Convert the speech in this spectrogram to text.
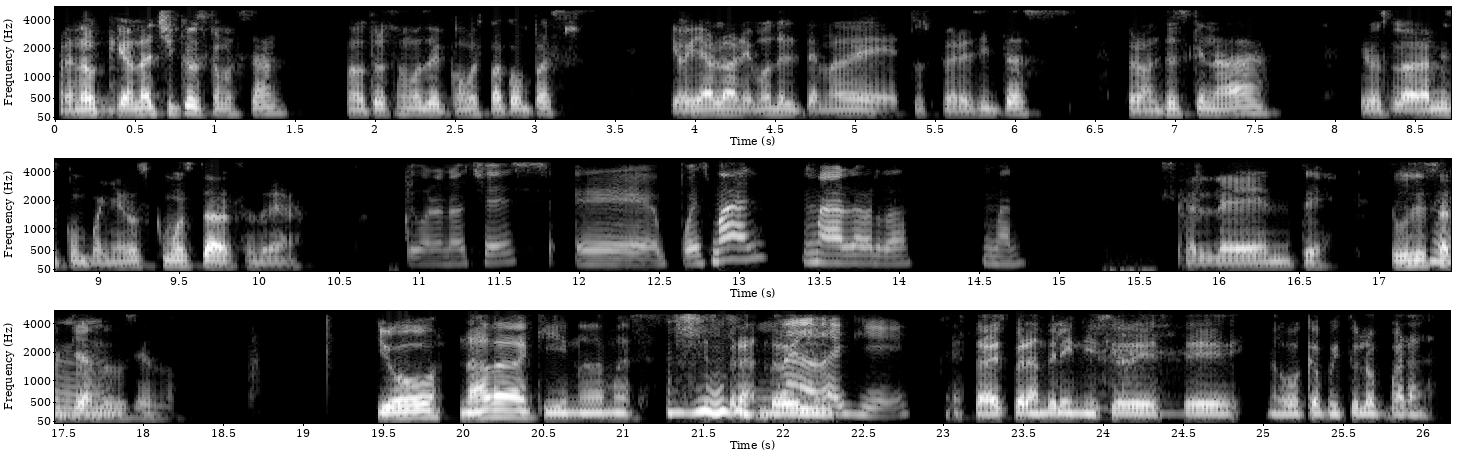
Bueno, ¿qué onda chicos? ¿Cómo están? Nosotros somos de Compas pa' Compas y hoy hablaremos del tema de tus peores citas. Pero antes que nada, quiero saludar a mis compañeros. ¿Cómo estás, Andrea? Sí, buenas noches. Eh, pues mal, mal, la verdad, mal. Excelente. ¿Tú, César, qué andas haciendo? Yo nada aquí, nada más esperando Nada el, aquí. estaba esperando el inicio de este nuevo capítulo para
